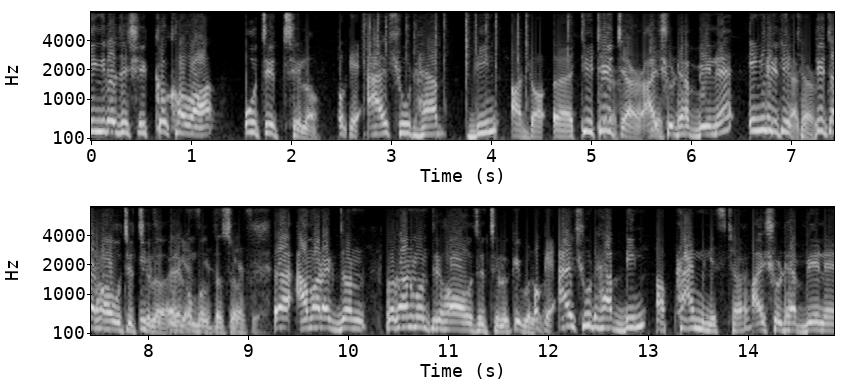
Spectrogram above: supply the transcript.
ইংরেজি শিক্ষক হওয়া উচিত ছিল। Okay I should have been a teacher I should have been a English teacher. Teacher হওয়া উচিত ছিল এরকম বলতেছো। আমার একজন প্রধানমন্ত্রী হওয়া উচিত ছিল কি বলব? Okay I should have been a prime minister I should have been a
